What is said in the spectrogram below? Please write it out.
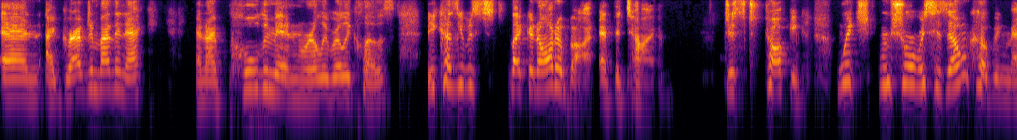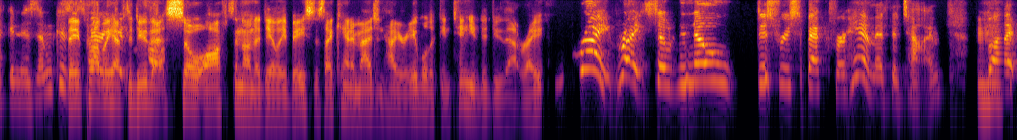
And I grabbed him by the neck and I pulled him in really, really close because he was like an Autobot at the time, just talking, which I'm sure was his own coping mechanism. Because they probably have to do that so often on a daily basis. I can't imagine how you're able to continue to do that, right? Right, right. So, no disrespect for him at the time, mm-hmm. but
